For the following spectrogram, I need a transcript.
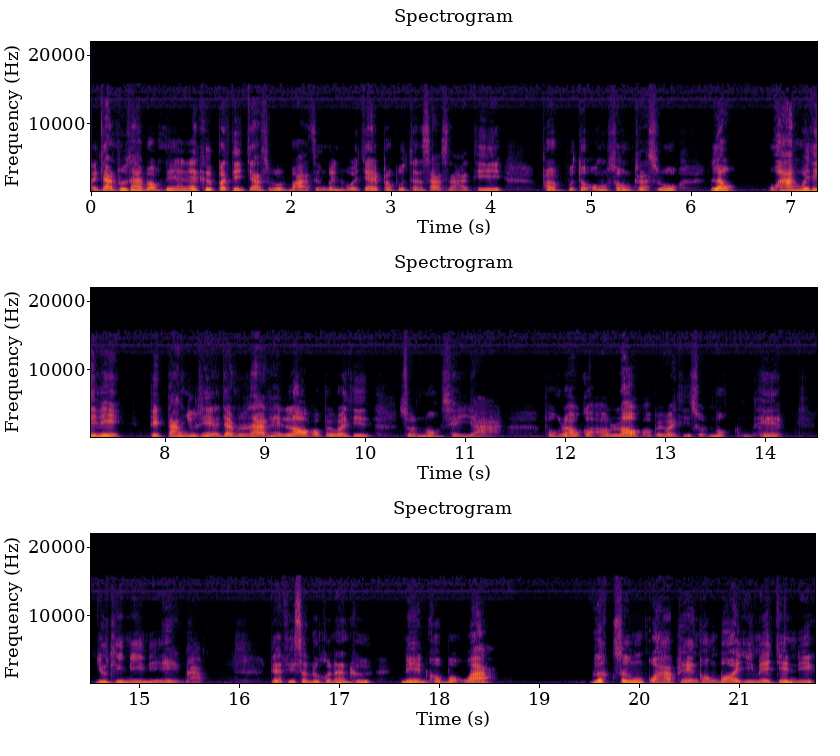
อาจารย์พุทธทาสบอกเนี่ยนี่คือปฏิจจสมุปบาท ซึ่งเป็นหัวใจพระพุทธศาสนาที่พระพุทธองค์ทรงตรัสรู้ แล้ววางไว้ที่นี่ติดตั้งอยู่ที่อาจารย์พุทธทาสให้ลอกเอาไปไว้ที่สวนโมกข์ไชยา พวกเราก็เอาลอกเอาไปไว้ที่สวนโมกข์กรุงเทพ อยู่ที่นี่นี่เองครับ แต่ที่สนุกกว่านั้นคือ เณรเขาบอกว่าลึกซึ้งกว่าเพลงของ Boy Imagine อีก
